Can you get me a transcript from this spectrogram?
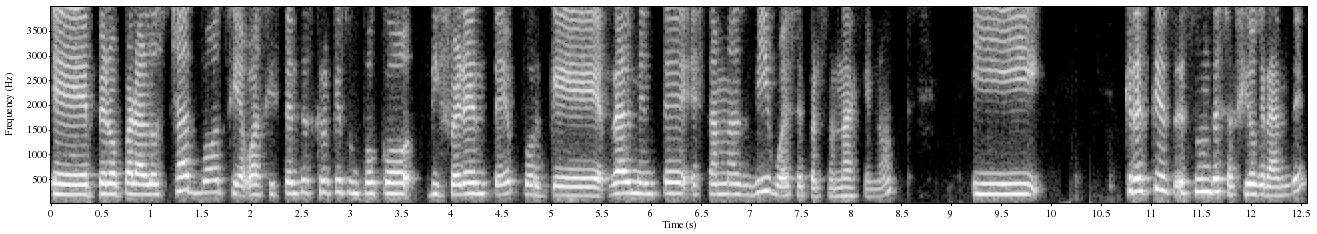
Eh, pero para los chatbots o asistentes creo que es un poco diferente porque realmente está más vivo ese personaje, ¿no? Y ¿crees que es, un desafío grande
